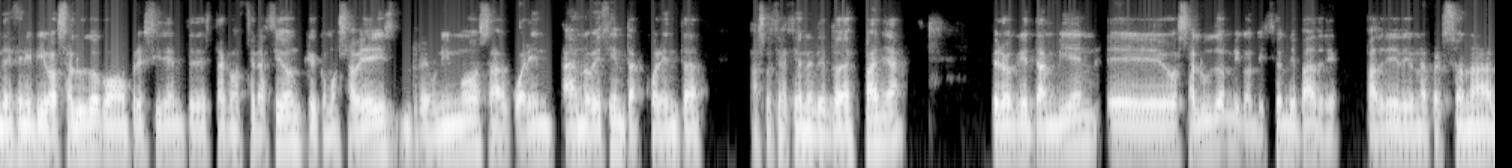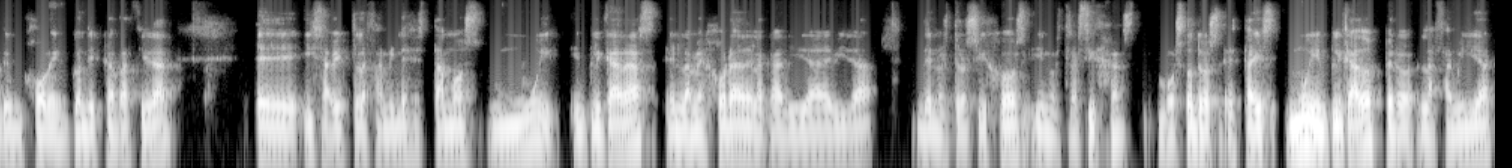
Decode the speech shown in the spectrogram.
definitiva, saludo como presidente de esta confederación que, como sabéis, reunimos a, 40, a 940 asociaciones de toda España, pero que también eh, os saludo en mi condición de padre, padre de una persona, de un joven con discapacidad, eh, y sabéis que las familias estamos muy implicadas en la mejora de la calidad de vida de nuestros hijos y nuestras hijas. Vosotros estáis muy implicados, pero la familia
